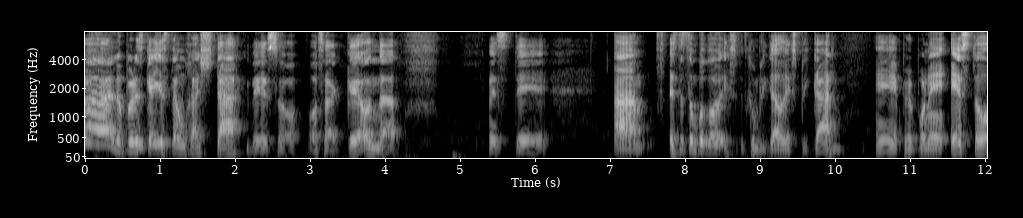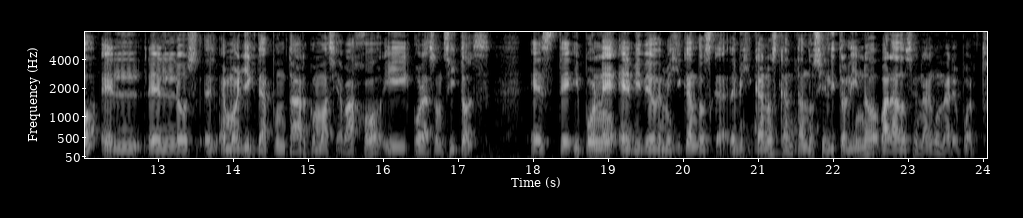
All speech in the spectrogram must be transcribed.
Ah, lo peor es que ahí está un hashtag de eso. O sea, ¿qué onda? Este. este está un poco complicado de explicar. Eh, pero pone esto, el, los emojis de apuntar como hacia abajo y corazoncitos. Este, y pone el video de mexicanos, de mexicanos cantando Cielito Lindo varados en algún aeropuerto.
